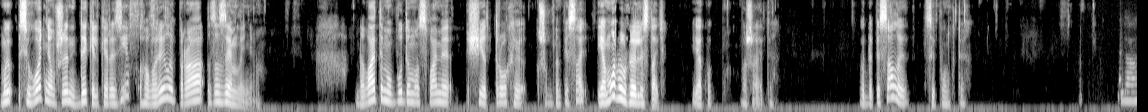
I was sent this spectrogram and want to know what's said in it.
Ми сьогодні вже декілька разів говорили про заземлення. Давайте ми будемо з вами ще трохи, щоб написати. Я можу вже листати? Як ви вважаєте? Ви дописали ці пункти? Да.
